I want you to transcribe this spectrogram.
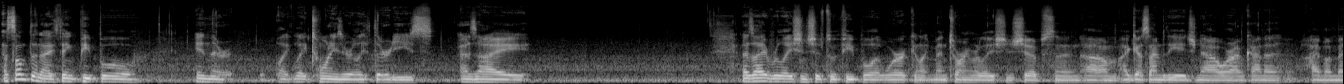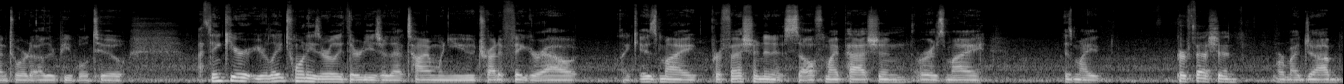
that's something I think people in their like late 20s, early 30s, as I as I have relationships with people at work and like mentoring relationships, and um, I guess I'm to the age now where I'm kind of I'm a mentor to other people too. I think your your late twenties, early thirties are that time when you try to figure out like is my profession in itself my passion, or is my is my profession or my job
